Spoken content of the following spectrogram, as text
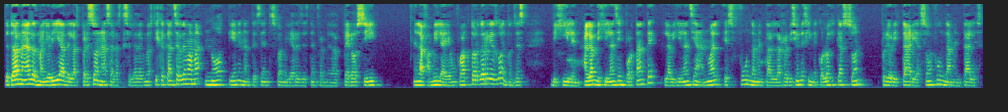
De todas maneras, la mayoría de las personas a las que se le diagnostica cáncer de mama no tienen antecedentes familiares de esta enfermedad, pero sí en la familia hay un factor de riesgo, entonces vigilen, hagan vigilancia importante, la vigilancia anual es fundamental, las revisiones ginecológicas son prioritarias, son fundamentales.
